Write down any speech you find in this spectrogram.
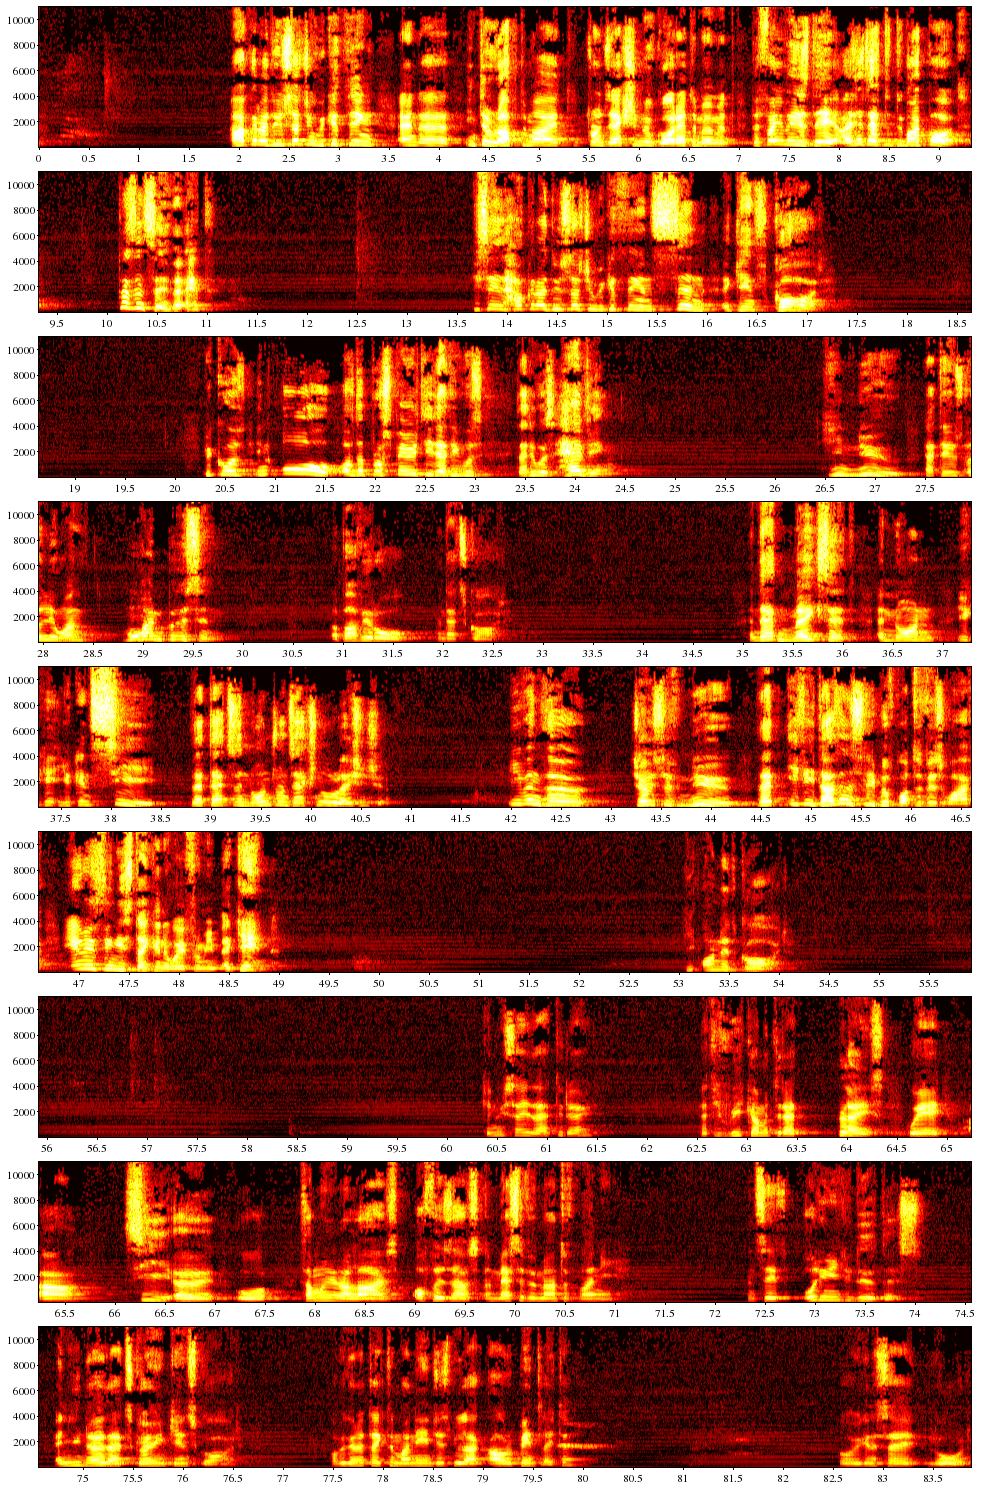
How can I do such a wicked thing and uh, interrupt my transaction with God at the moment? The favor is there. I just have to do my part. Doesn't say that. He says, How can I do such a wicked thing and sin against God? Because in all of the prosperity that he was, that he was having, he knew that there was only one, one person above it all, and that's God. And that makes it a non, you can, you can see that that's a non transactional relationship. Even though Joseph knew that if he doesn't sleep with Potiphar's wife, everything is taken away from him again. He honored God. Can we say that today? That if we come into that place where our CEO or someone in our lives offers us a massive amount of money and says, All you need to do is this, and you know that's going against God, are we going to take the money and just be like, I'll repent later? Or are we going to say, Lord,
